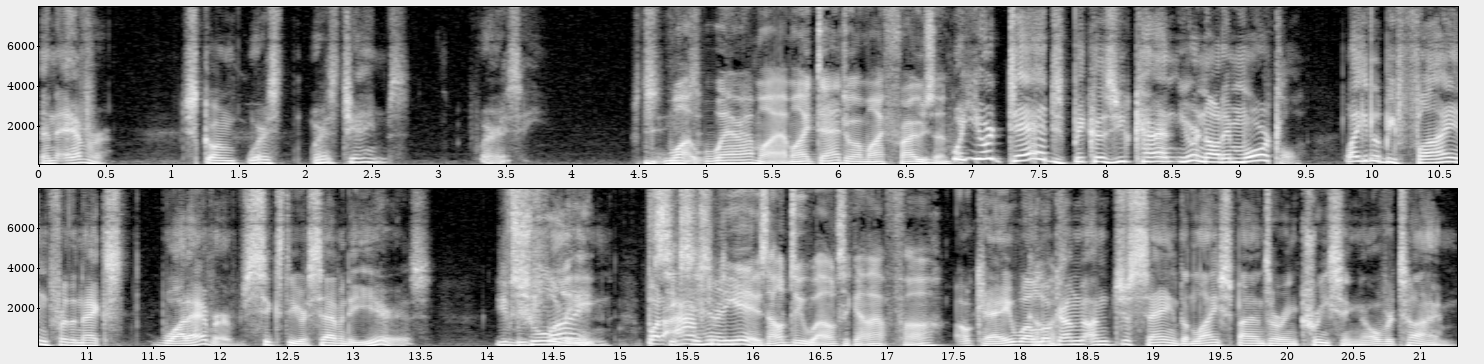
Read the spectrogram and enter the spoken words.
and ever, just going, "Where's Where's James? Where is he?" What? Where am I? Am I dead or am I frozen? Well, you're dead because you can't. You're not immortal. Like it'll be fine for the next whatever sixty or seventy years. You'd be Surely, fine. But 60, after, 70 years. I'll do well to get that far. okay, well, look, I'm, I'm just saying that lifespans are increasing over time.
